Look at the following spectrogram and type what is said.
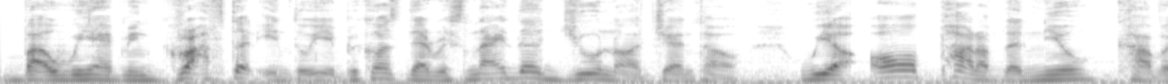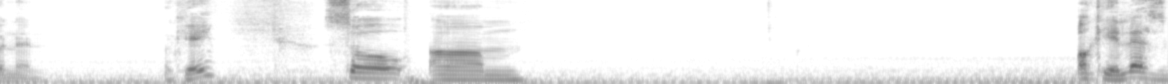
but we have been grafted into it because there is neither Jew nor Gentile. We are all part of the new covenant. Okay? So um okay, let's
